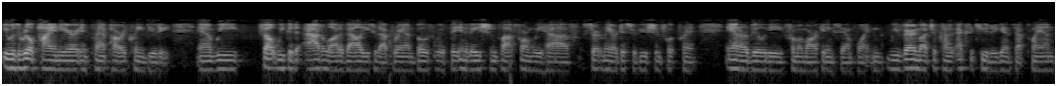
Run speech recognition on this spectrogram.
it was a real pioneer in plant-powered clean beauty. And we felt we could add a lot of value to that brand, both with the innovation platform we have, certainly our distribution footprint, our ability from a marketing standpoint. We very much have kind of executed against that plan.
